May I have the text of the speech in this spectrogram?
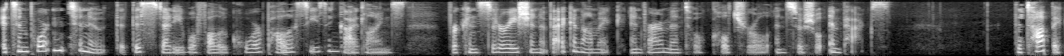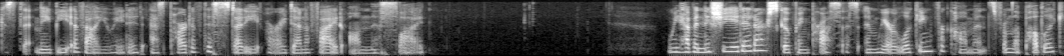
It's important to note that this study will follow Corps policies and guidelines for consideration of economic, environmental, cultural, and social impacts. The topics that may be evaluated as part of this study are identified on this slide. We have initiated our scoping process and we are looking for comments from the public,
